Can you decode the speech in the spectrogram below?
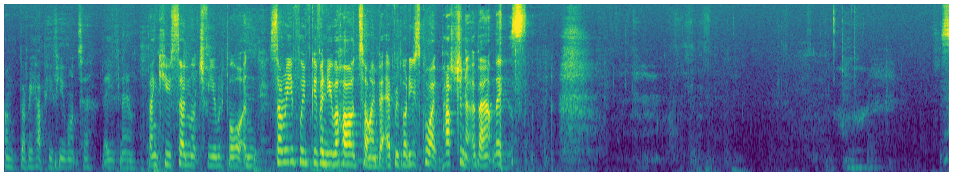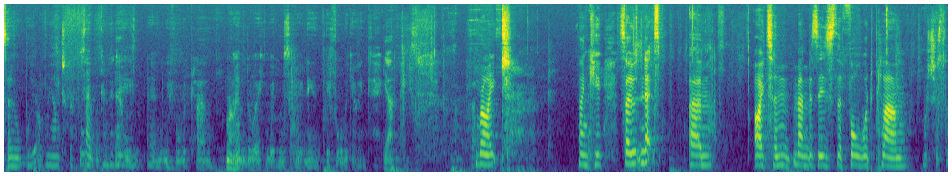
I'm very happy if you want to leave now. Thank you so much for your report and sorry if we've given you a hard time, but everybody's quite passionate about this. So we, are we on to the So forward? we're going to do um, your forward plan Right. and the working group and scrutiny before we go into. Yeah. Right, thank you. So next um, item, members, is the forward plan. Which is the,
